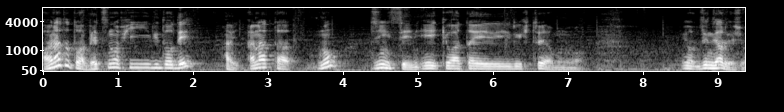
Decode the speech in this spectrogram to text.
あなたとは別のフィールドで、はい、あなたの人生に影響を与える人や物は？いや全然あるでしょ。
